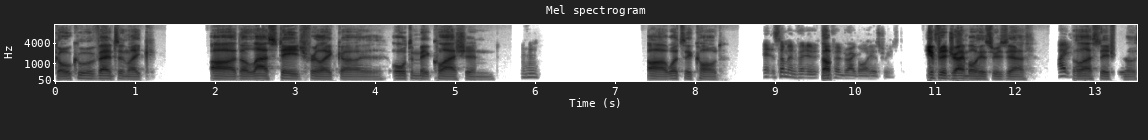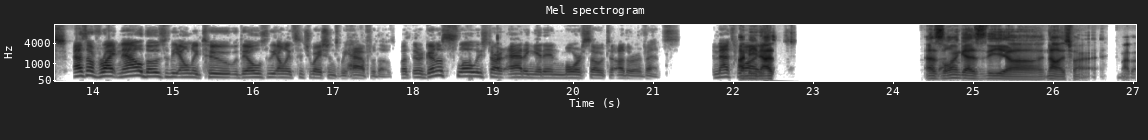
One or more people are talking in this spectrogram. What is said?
Goku event and like uh the last stage for like uh Ultimate Clash and Mhm. uh what's it called? Eh, Some Infinite. Infinite Dragon Ball histories. Infinite Dragon Ball Histories, yeah. I, The last stage for those. as of right now, those are the only two. Those are the only situations we have for those. But they're gonna slowly start adding it in more so to other events, and that's why. I mean as as long as the uh no, it's fine. My bad.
